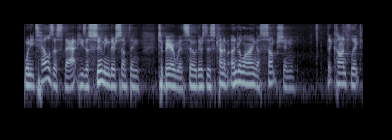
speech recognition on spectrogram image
when he tells us that, he's assuming there's something to bear with. So there's this kind of underlying assumption that conflict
